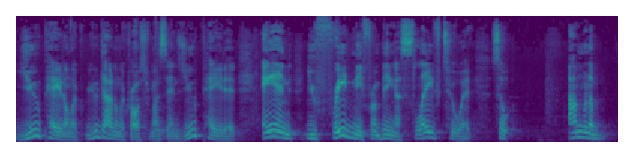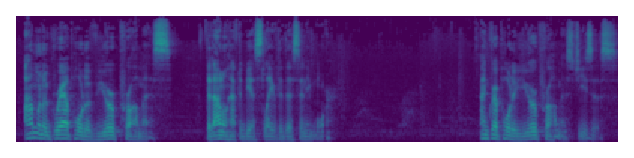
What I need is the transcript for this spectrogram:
you paid on the you died on the cross for my sins. You paid it and you freed me from being a slave to it. So I'm to I'm to grab hold of your promise that I don't have to be a slave to this anymore. I grab hold of your promise, Jesus,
